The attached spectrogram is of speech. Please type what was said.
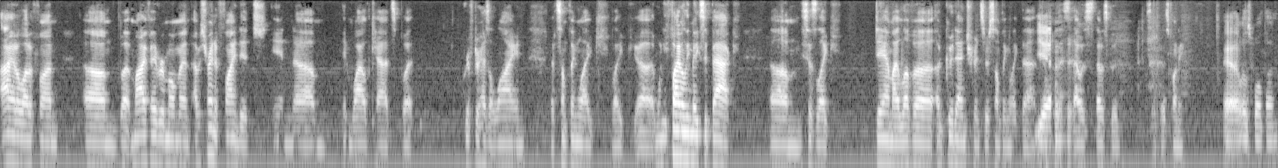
I had a lot of fun. Um, but my favorite moment, I was trying to find it in um, in Wildcats, but Grifter has a line that's something like like uh, when he finally makes it back, um, he says like, "Damn, I love a, a good entrance" or something like that. Yeah. That was that was good. So that was funny. Yeah, that was well done.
